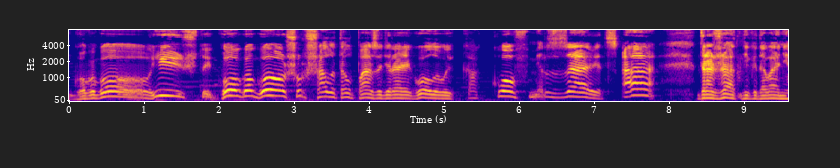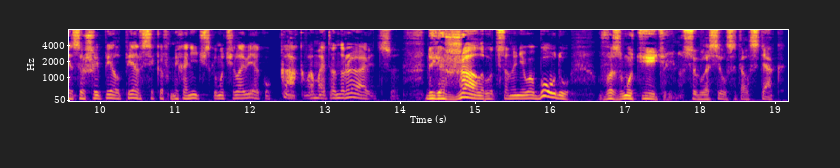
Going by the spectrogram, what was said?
«Го-го-го! Ишь ты! Го-го-го!» — шуршала толпа, задирая головы. «Как каков мерзавец, а!» Дрожа от негодования зашипел Персиков механическому человеку. «Как вам это нравится? Да я жаловаться на него буду!» «Возмутительно!» — согласился толстяк.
